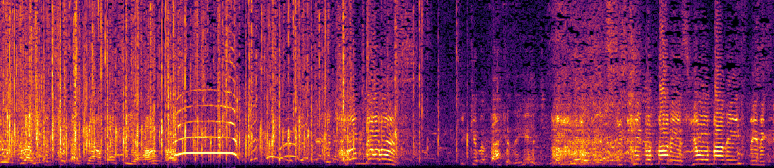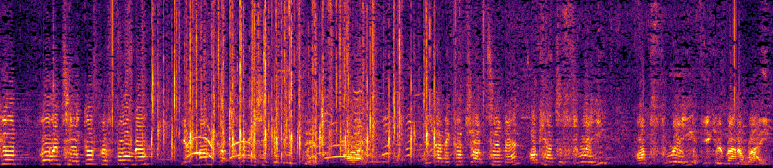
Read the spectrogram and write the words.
Doing great. You can put that down. Thanks for your help. Um, the ten dollars. You give it back at the end. You keep the money. It's your money. Being a good volunteer, good performer. Your mum's got twenty she can be instead. All right. You've done a good job too, man. I'll count to three. On three, if you can run away.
